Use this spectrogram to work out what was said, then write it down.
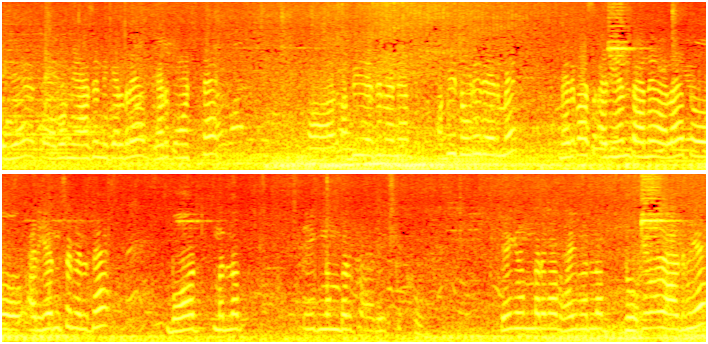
लिया है तो अब हम यहाँ से निकल रहे हैं घर पहुँचते हैं। और अभी जैसे मैंने अभी थोड़ी देर में मेरे पास अरिहंत आने वाला है तो अरिहंत से मिलते हैं। बहुत मतलब एक नंबर का एक नंबर का भाई मतलब धोखेबाज आदमी है।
